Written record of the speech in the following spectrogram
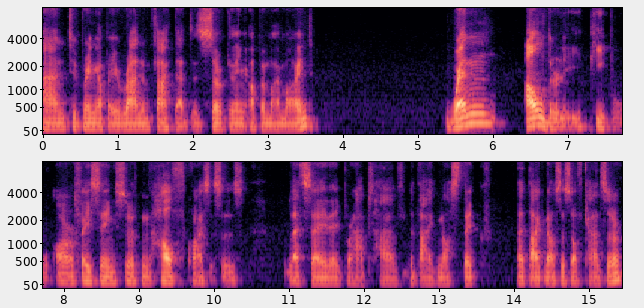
and to bring up a random fact that is circling up in my mind, when elderly people are facing certain health crises, let's say they perhaps have a diagnostic a diagnosis of cancer,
